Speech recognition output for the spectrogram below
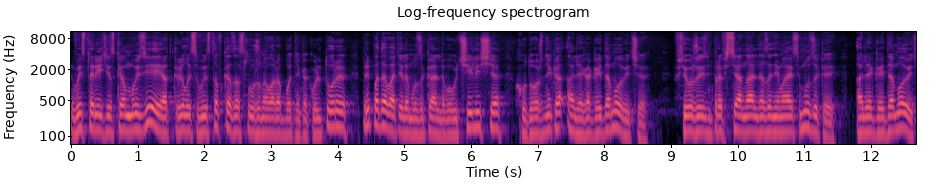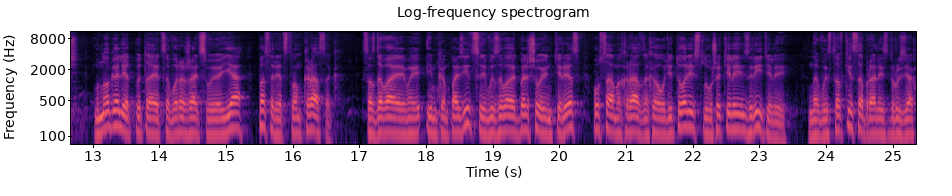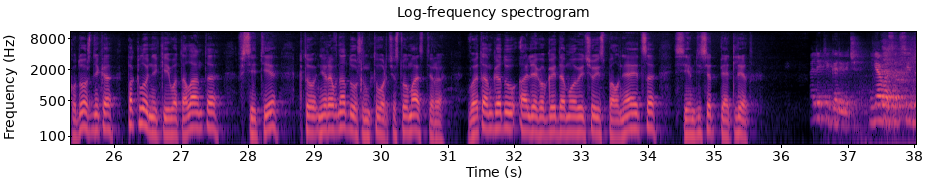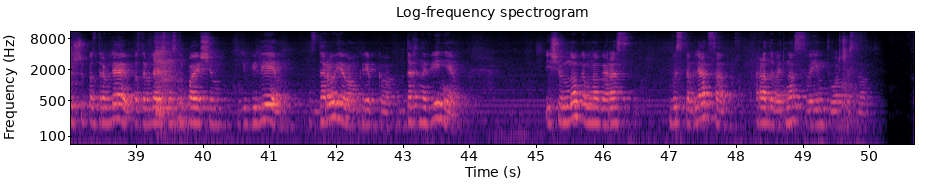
В историческом музее открылась выставка заслуженного работника культуры, преподавателя музыкального училища, художника Олега Гайдамовича. Всю жизнь профессионально занимаясь музыкой, Олег Гайдамович много лет пытается выражать свое «я» посредством красок. Создаваемые им композиции вызывают большой интерес у самых разных аудиторий, слушателей, зрителей. На выставке собрались друзья художника, поклонники его таланта, все те, кто неравнодушен к творчеству мастера. В этом году Олегу Гайдамовичу исполняется 75 лет. Олег Игоревич, я вас от всей души поздравляю, поздравляю с наступающим юбилеем, здоровья вам крепкого, вдохновения, еще много-много раз выставляться, радовать нас своим творчеством.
